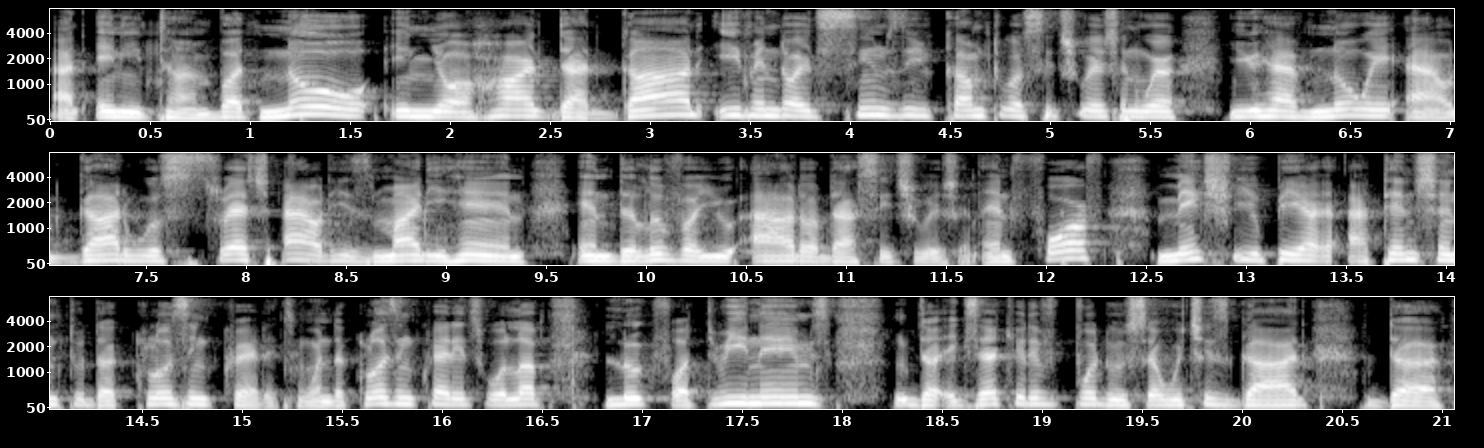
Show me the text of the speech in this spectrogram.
at any time. But know in your heart that God, even though it seems that you come to a situation where you have no way out, God will stretch out his mighty hand and deliver you out of that situation. And fourth, make sure you pay attention to the closing credits. When the closing credits roll up, look for three names, the executive producer, which is God, the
